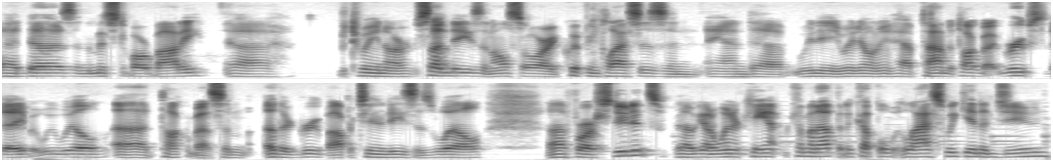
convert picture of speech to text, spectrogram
uh, does in the midst of our body. Uh, between our Sundays and also our equipping classes, and and uh, we we don't even have time to talk about groups today, but we will uh, talk about some other group opportunities as well uh, for our students. Uh, we got a winter camp coming up in a couple last weekend of June,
